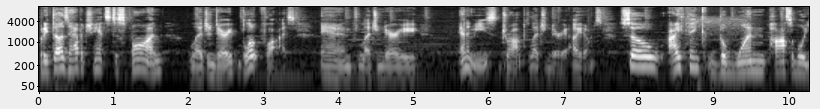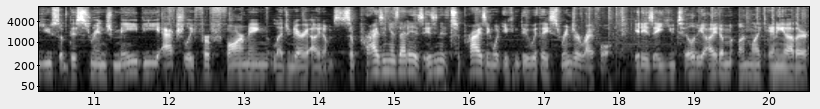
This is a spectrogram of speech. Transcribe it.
but it does have a chance to spawn legendary bloatflies and legendary enemies drop legendary items. So I think the one possible use of this syringe may be actually for farming legendary items. Surprising as that is, isn't it surprising what you can do with a syringer rifle? It is a utility item unlike any other.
